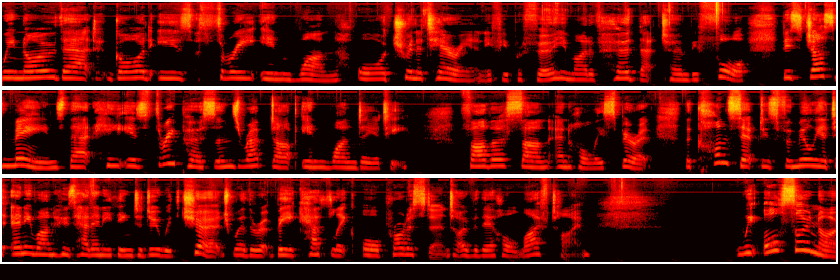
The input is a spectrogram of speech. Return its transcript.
we know that God is three in one, or Trinitarian if you prefer. You might have heard that term before. This just means that He is three persons wrapped up in one deity. Father, Son, and Holy Spirit. The concept is familiar to anyone who's had anything to do with church, whether it be Catholic or Protestant, over their whole lifetime. We also know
